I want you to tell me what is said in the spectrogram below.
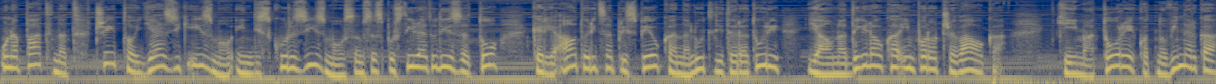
V napad nad četo jezikizmov in diskurzizmov sem se spustila tudi zato, ker je avtorica prispevka na lut literaturi javna delavka in poročevalka, ki ima torej kot novinarka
